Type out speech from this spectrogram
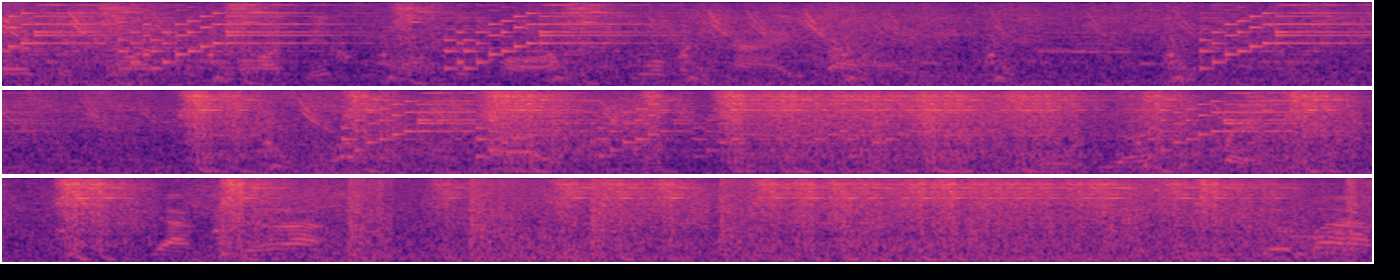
อเก็บก่อนเก็บก่อนเด็ดของเด็ดของตัวมันหายไปตัวมันหายไป อย่างเยอะเยอะมาก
